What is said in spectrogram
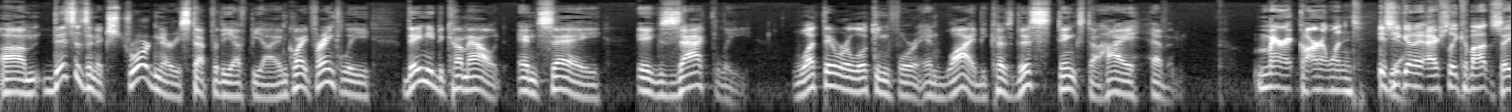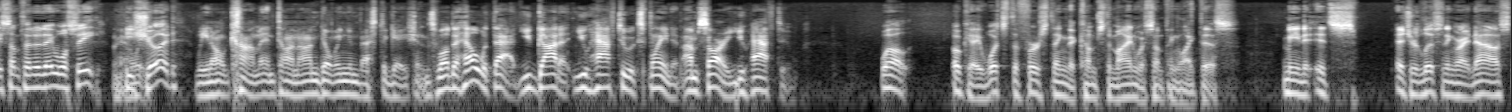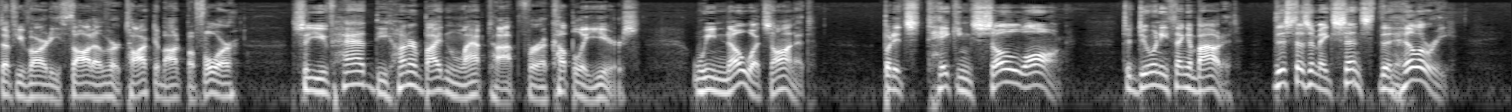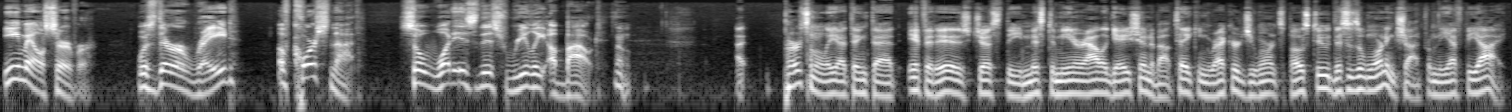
Um, this is an extraordinary step for the FBI, and quite frankly, they need to come out and say exactly what they were looking for and why, because this stinks to high heaven. Merrick Garland. Is Yeah. he going to actually come out and say something today? We'll see. he we- should. We don't comment on ongoing investigations. Well, to hell with that. You got it. You have to explain it. I'm sorry. You have to. Well, okay, what's the first thing that comes to mind with something like this? I mean, it's, as you're listening right now, stuff you've already thought of or talked about before. So you've had the Hunter Biden laptop for a couple of years. We know what's on it, but it's taking so long to do anything about it. This doesn't make sense. The Hillary email server, was there a raid? Of course not. So what is this really about? No. Personally, I think that if it is just the misdemeanor allegation about taking records you weren't supposed to, this is a warning shot from the FBI.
